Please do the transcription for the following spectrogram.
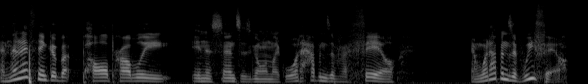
And then I think about Paul probably, in a sense, is going like, what happens if I fail? And what happens if we fail?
